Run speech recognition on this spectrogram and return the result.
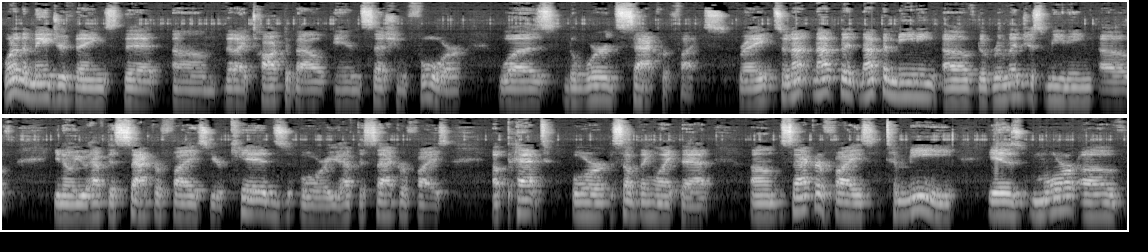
one of the major things that um, that I talked about in session four was the word sacrifice, right? So not not the not the meaning of the religious meaning of you know you have to sacrifice your kids or you have to sacrifice a pet or something like that. Um, sacrifice to me is more of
